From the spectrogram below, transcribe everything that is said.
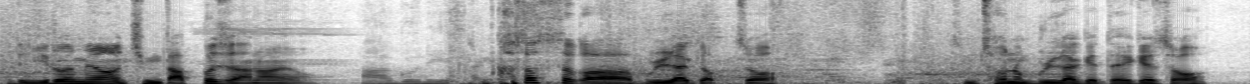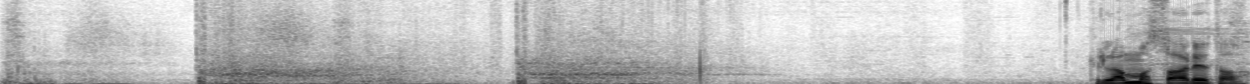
근데 이러면 지금 나쁘지 않아요. 카사스가 물약이 없죠. 지금 저는 물약이 4개죠 람머스 아래다.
